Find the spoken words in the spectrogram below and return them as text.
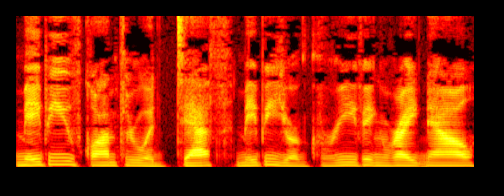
Maybe you've gone through a death. Maybe you're grieving right now.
